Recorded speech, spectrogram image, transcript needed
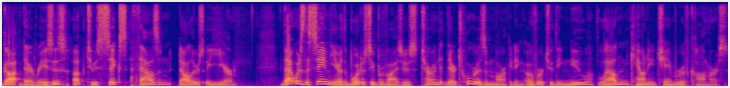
got their raises up to $6,000 a year. That was the same year the Board of Supervisors turned their tourism marketing over to the new Loudoun County Chamber of Commerce.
